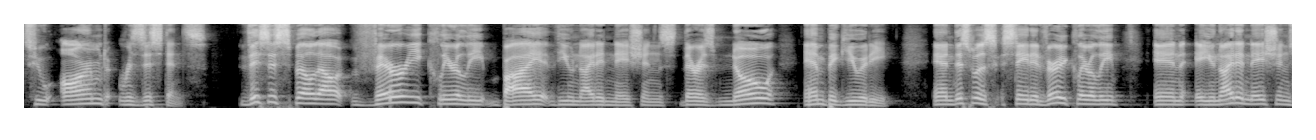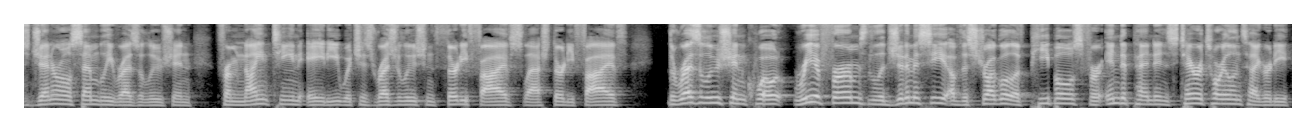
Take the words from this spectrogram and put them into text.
to armed resistance. This is spelled out very clearly by the United Nations. There is no ambiguity. And this was stated very clearly in a United Nations General Assembly resolution from 1980, which is resolution 35 slash 35. The resolution, quote, reaffirms the legitimacy of the struggle of peoples for independence, territorial integrity,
